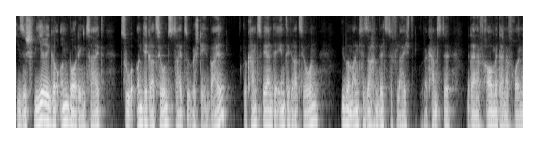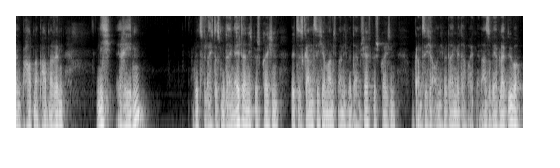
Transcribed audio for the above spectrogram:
diese schwierige Onboarding-Zeit zu Integrationszeit zu überstehen, weil du kannst während der Integration über manche Sachen willst du vielleicht oder kannst du mit deiner Frau, mit deiner Freundin, Partner, Partnerin nicht reden. Willst vielleicht das mit deinen Eltern nicht besprechen, willst es ganz sicher manchmal nicht mit deinem Chef besprechen und ganz sicher auch nicht mit deinen Mitarbeitern. Also wer bleibt über?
